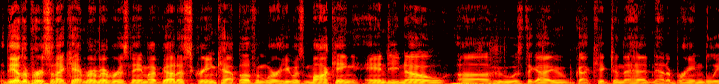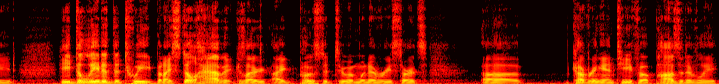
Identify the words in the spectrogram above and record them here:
the other person I can't remember his name. I've got a screen cap of him where he was mocking Andy Ngo, uh, who was the guy who got kicked in the head and had a brain bleed. He deleted the tweet, but I still have it because I I post it to him whenever he starts. Uh, covering Antifa positively,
